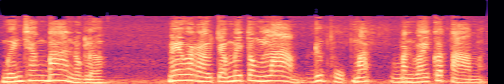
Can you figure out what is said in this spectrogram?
เหมือนช่างบ้านหรอกเหรอ แม้ว่าเราจะไม่ต้องล่ามหรือผูกมัด มันไว้ก็ตามอะ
